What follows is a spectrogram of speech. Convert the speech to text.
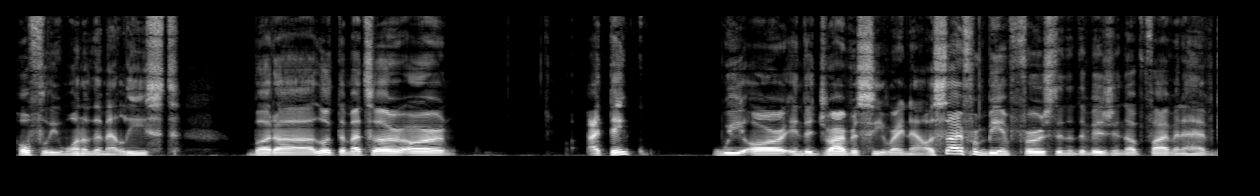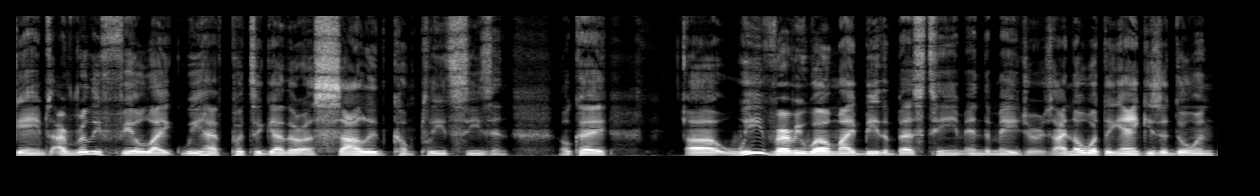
Hopefully, one of them at least. But uh, look, the Mets are, are, I think we are in the driver's seat right now. Aside from being first in the division, up five and a half games, I really feel like we have put together a solid, complete season. Okay. Uh, we very well might be the best team in the majors. I know what the Yankees are doing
